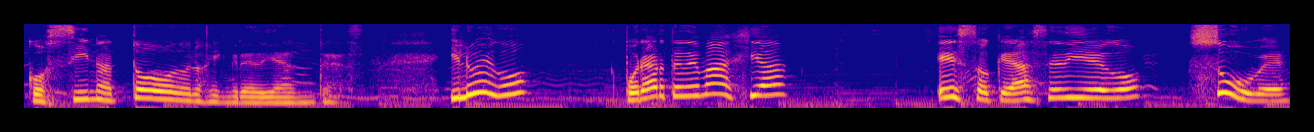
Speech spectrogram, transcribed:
Cocina todos los ingredientes. Y luego, por arte de magia, eso que hace Diego sube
